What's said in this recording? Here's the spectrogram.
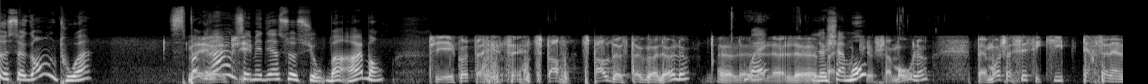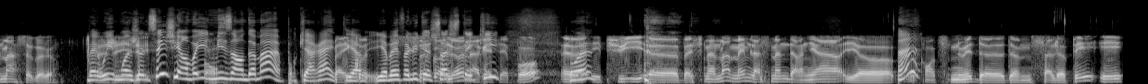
deux secondes, toi. C'est pas grave, puis- c'est les médias sociaux. Bon, ah, bon. Puis écoute, tu parles, tu parles de ce gars-là, là, euh, le, Ouais, le, le chameau. Le chameau, là. Ben moi, je sais c'est qui personnellement ce gars-là. Ben Euh, oui, moi je le sais, j'ai envoyé une mise en demeure pour qu'il arrête. Ben, il, a, écoute, il a bien fallu que je sache c'était qui. pas. Euh, Ouais. Et puis, euh, ben, finalement, même la semaine dernière, il a Hein? continué de, de me saloper. Et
